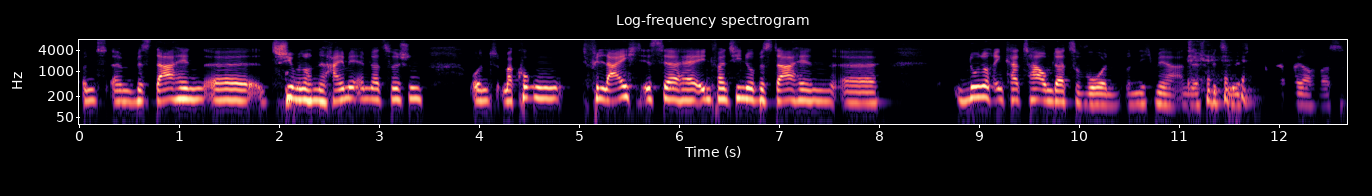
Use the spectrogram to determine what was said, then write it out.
Und ähm, bis dahin äh, schieben wir noch eine Heim-EM dazwischen. Und mal gucken, vielleicht ist ja Herr Infantino bis dahin äh, nur noch in Katar, um da zu wohnen und nicht mehr an der Spitze. das wäre doch was.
